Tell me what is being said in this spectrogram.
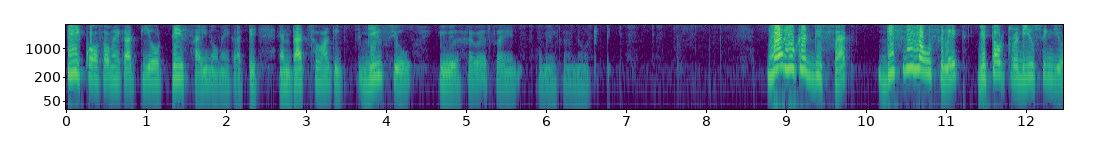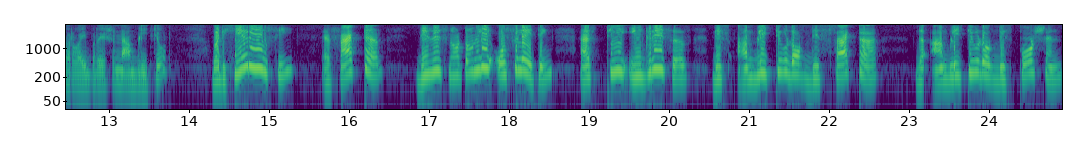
t cos omega t or t sin omega t. And that is what it gives you. You will have a sin omega naught t. Now look at this fact. This will oscillate without reducing your vibration amplitude, but here you see a factor this is not only oscillating as t increases this amplitude of this factor the amplitude of this portion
